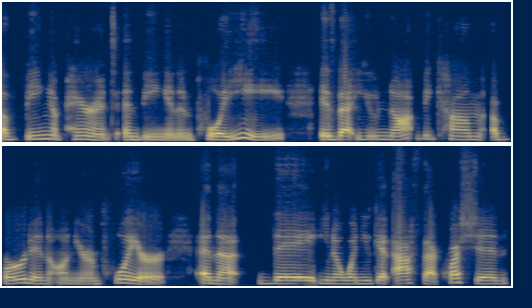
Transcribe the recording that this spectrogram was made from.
of being a parent and being an employee is that you not become a burden on your employer and that they, you know, when you get asked that question,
